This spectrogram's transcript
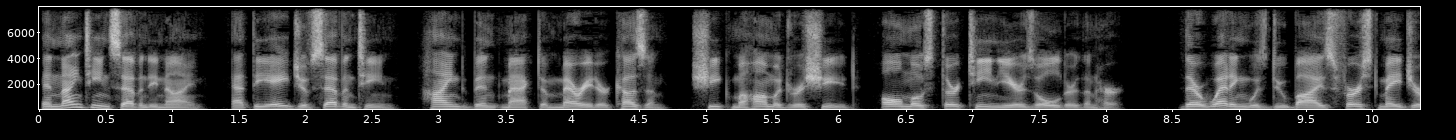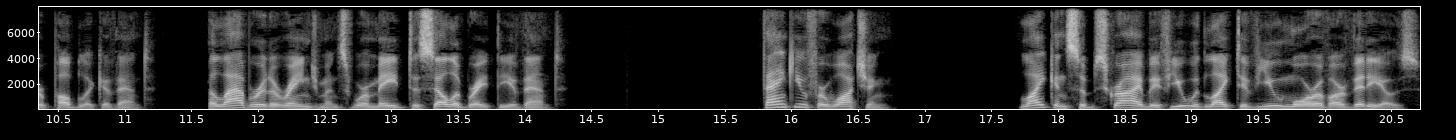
In 1979, at the age of 17, Hind bint Maktoum married her cousin, Sheikh Mohammed Rashid, almost 13 years older than her. Their wedding was Dubai's first major public event. Elaborate arrangements were made to celebrate the event. Thank you for watching. Like and subscribe if you would like to view more of our videos.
